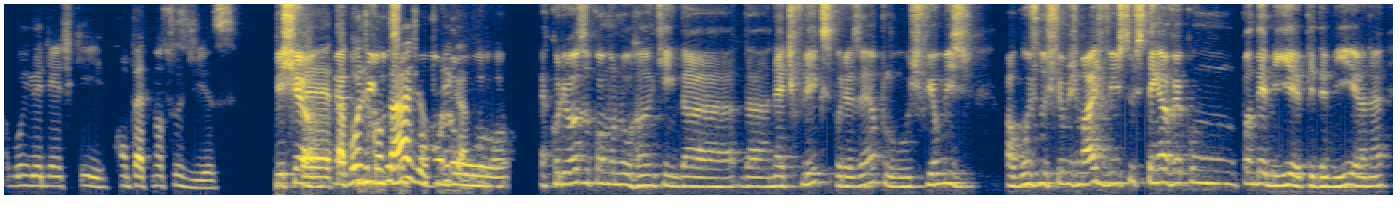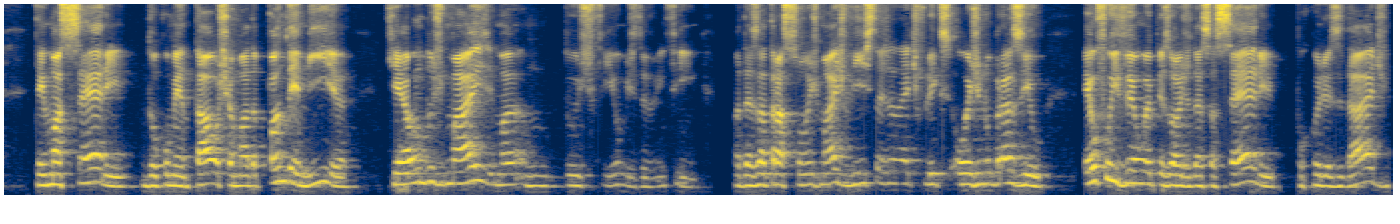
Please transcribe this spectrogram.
algum ingrediente que complete nossos dias. Michel, é, tá é bom de contágio? No, é curioso como no ranking da, da Netflix, por exemplo, os filmes alguns dos filmes mais vistos têm a ver com pandemia, epidemia, né? Tem uma série documental chamada Pandemia, que é um dos mais uma, um dos filmes, enfim, uma das atrações mais vistas da Netflix hoje no Brasil. Eu fui ver um episódio dessa série por curiosidade,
